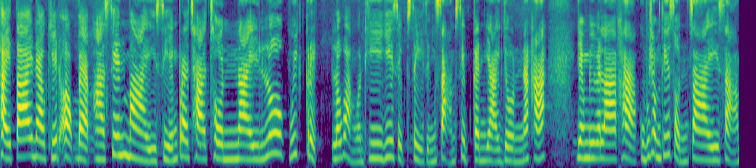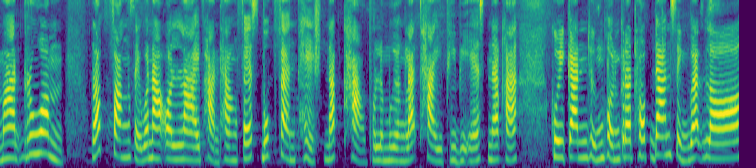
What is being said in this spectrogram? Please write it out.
ภายใต้แนวคิดออกแบบอาเซียนใหม่ เสียงประชาชนในโลกวิกฤต ระหว่างวันที่ 24-30 กันยายนนะคะ ยังมีเวลาค่ะ คุณผู้ชมที่สนใจสามารถร่วม รับฟังเสวนาออนไลน์ผ่านทาง Facebook Fanpage นักข่าวพลเมืองและไทย PBS นะคะ คุยกันถึงผลกระทบด้านสิ่งแวดล้อม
